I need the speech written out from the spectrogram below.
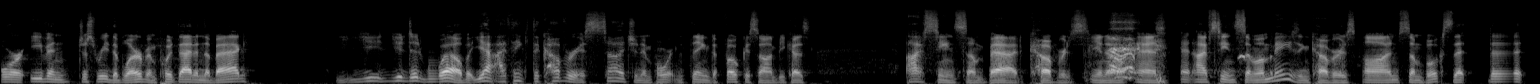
or even just read the blurb and put that in the bag, you you did well. But yeah, I think the cover is such an important thing to focus on because I've seen some bad covers, you know, and and I've seen some amazing covers on some books that that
